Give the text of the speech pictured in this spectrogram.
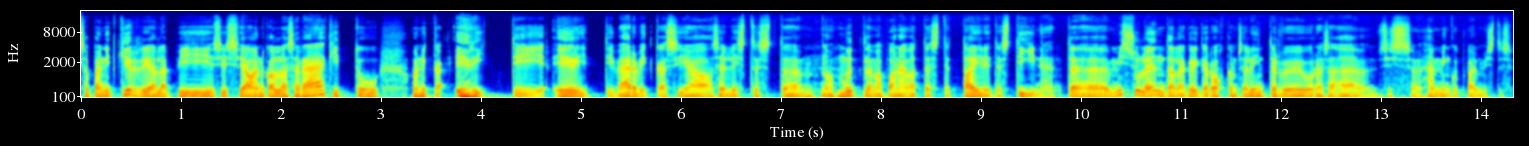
sa panid kirja läbi siis Jaan Kallase räägitu, on ikka eriti eriti, eriti värvikas ja sellistest noh, mõtlemapanevatest detailidest, Tiine, et mis sulle endale kõige rohkem selle intervjuu juures äh, siis hämmingut valmistas?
